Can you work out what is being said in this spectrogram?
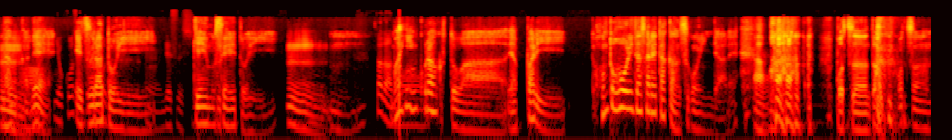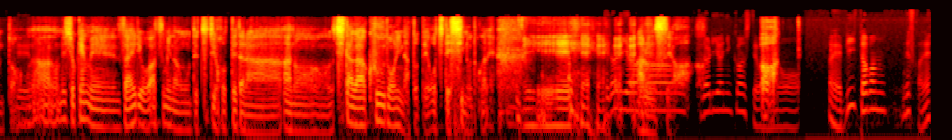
うなんかん。ね横絵面といいゲーム性といい。う。うんんただマインクラフトは、やっぱり、本当放り出された感すごいんだよね。あ、ポツンと。ポツンと。一生懸命材料集めな思って土掘ってたら、あの、下が空洞になっとって落ちて死ぬとかね。えテえラリアあるんすよテラリアに関しては、あの、えービータ版ですかね。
